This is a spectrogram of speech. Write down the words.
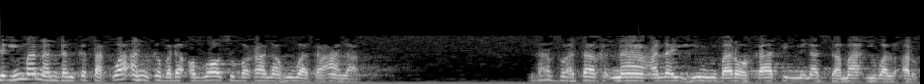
keimanan dan ketakwaan kepada Allah Subhanahu wa taala. La fatahna alaihim barakatin minas sama'i wal ard.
